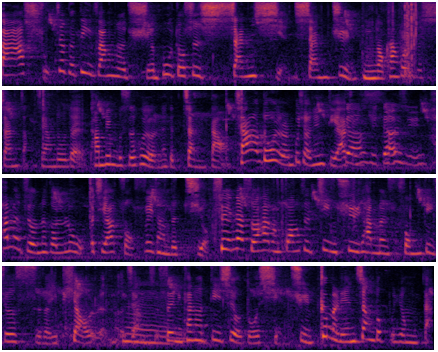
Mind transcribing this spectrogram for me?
巴蜀这个地方呢，全部都是山险山峻。你有看过那个山长这样对不对？旁边不是会有那个栈道，常常都会有人不小心跌下去。掉下去。他们只有那个路，而且要走非常的久，所以那时候他们光是进去，他们封地就是死了一票人了这样子。所以你看那地势有多险峻，根本连仗都不用打。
